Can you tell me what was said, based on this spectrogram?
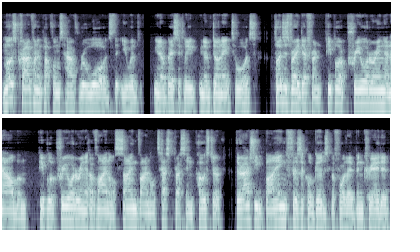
most crowdfunding platforms have rewards that you would, you know, basically, you know, donate towards. Pledge is very different. People are pre-ordering an album. People are pre-ordering a vinyl, signed vinyl, test pressing, poster. They're actually buying physical goods before they've been created.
